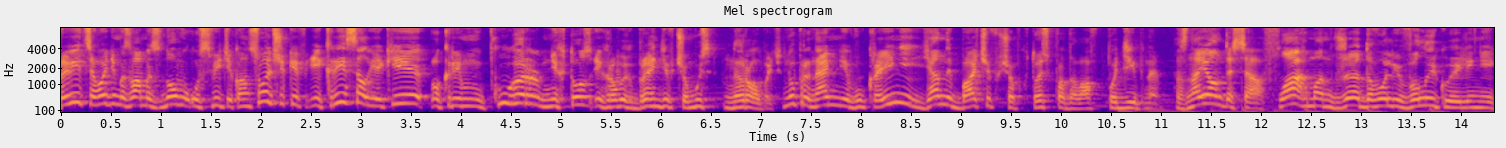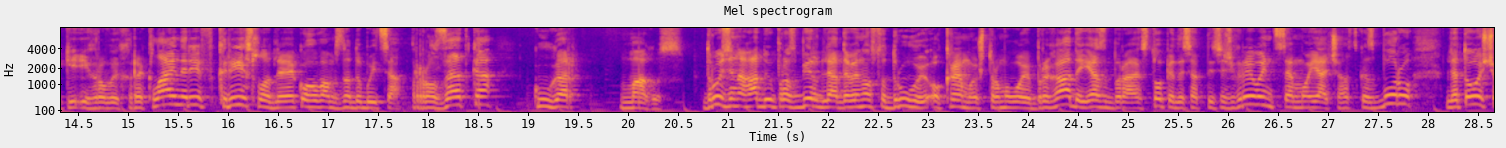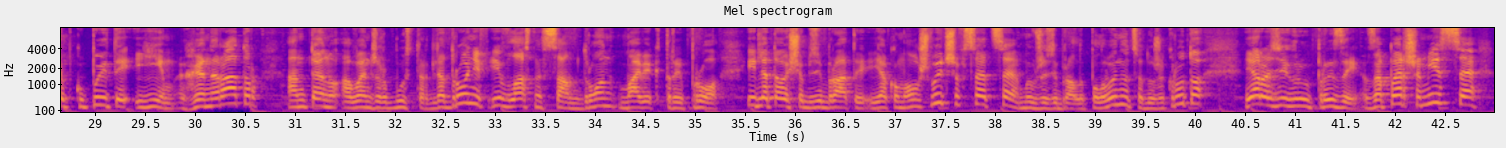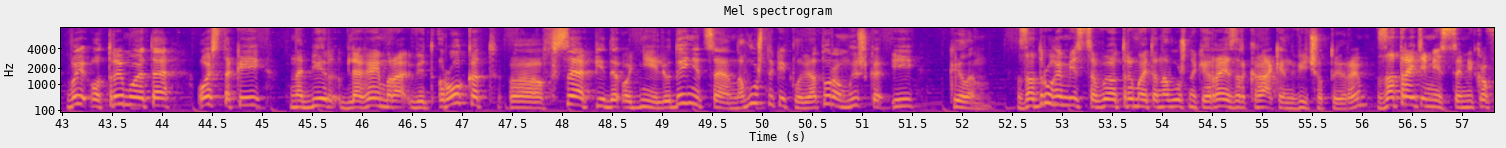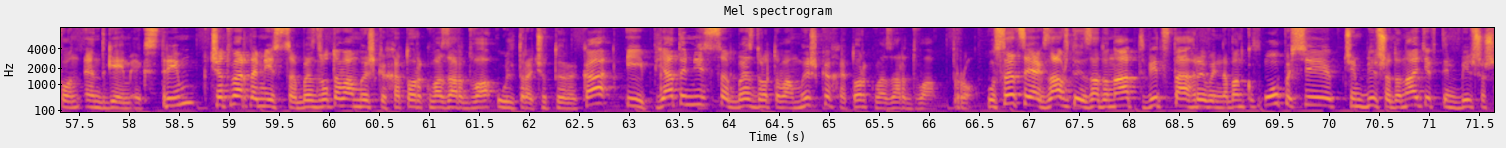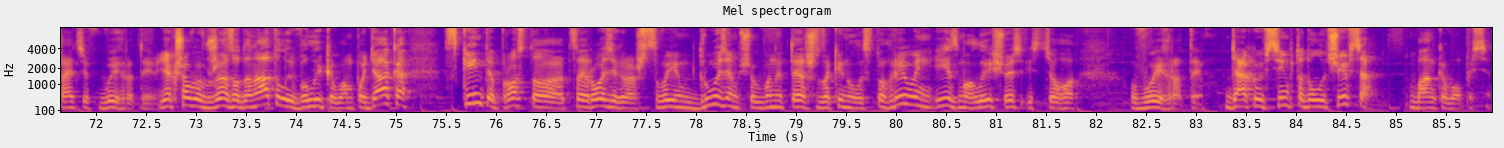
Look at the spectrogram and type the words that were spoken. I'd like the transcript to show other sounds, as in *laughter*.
Привіт! Сьогодні ми з вами знову у світі консольчиків і крісел, які, окрім Cougar, ніхто з ігрових брендів чомусь не робить. Ну, принаймні в Україні я не бачив, щоб хтось продавав подібне. Знайомтеся, флагман вже доволі великої лінійки ігрових реклайнерів, крісло, для якого вам знадобиться розетка Cougar Magus. Друзі, нагадую про збір для 92-ї окремої штурмової бригади. Я збираю 150 тисяч гривень. Це моя частка збору для того, щоб купити їм генератор, антенну Avenger Booster для дронів і, власне, сам дрон Mavic 3 Pro. І для того, щоб зібрати якомога швидше все це, ми вже зібрали половину, це дуже круто. Я розіграю призи. За перше місце ви отримуєте ось такий набір для геймера від Rocket. Е, Все піде одній людині: це навушники, клавіатура, мишка і килим. За друге місце ви отримаєте навушники Razer Kraken V4. За третє місце мікрофон Endgame Extreme. Четверте місце бездротова мишка Hator Quasar 2 Ultra 4K. І п'яте місце бездротова мишка Hator Quasar 2 Pro. Усе це, як завжди, за донат від 100 гривень на банку в описі. Чим більше донатів, тим більше шансів виграти. Якщо ви вже задонатили, велика вам подяка. Скиньте просто цей розіграш своїм друзям, щоб вони теж закинули 100 гривень і змогли щось із цього виграти. Дякую всім, хто долучився. Банка в описі.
